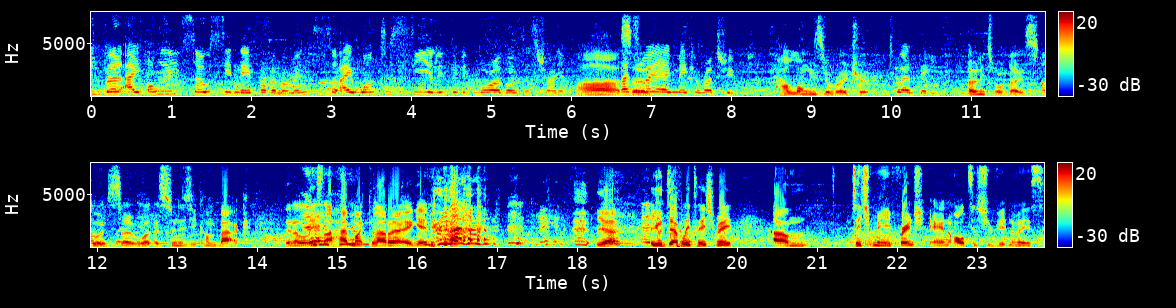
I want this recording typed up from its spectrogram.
it, but I only saw Sydney for the moment, so I want to see a little bit more about Australia. ah. So that's so why I make a road trip, how long is your road trip? 12 days. Only 12 days. Only Good. 12 So days. what, as soon as you come back, then at Yes. least I have my Clara again. yeah. You'll definitely teach me, um, teach me French, and I'll teach you Vietnamese.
